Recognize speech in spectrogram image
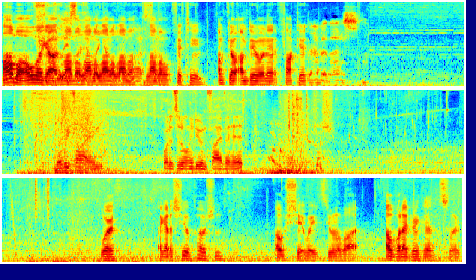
Llama, oh my god, At least llama, I had, llama, llama, llama, llama, 15. I'm go, I'm doing it, fuck it. Grab it, nice. You'll be fine. What is it only doing five a hit? Worth. I got a shield potion. Oh shit, wait, it's doing a lot. Oh, but I drink a slurp.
